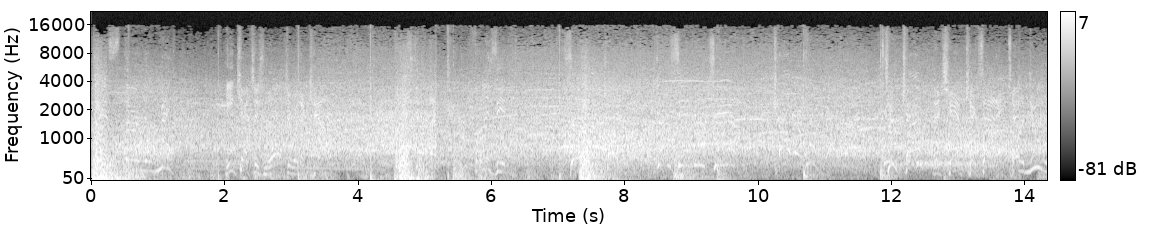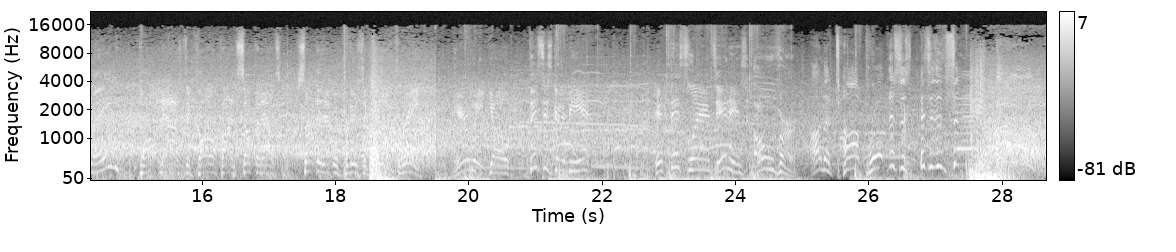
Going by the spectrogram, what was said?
This third will make. He catches Walter with a counter. Finds the. Gonna a new champ. Two count. The champ kicks out at. A new reign. Paul now has to call upon something else. Something that will produce a count of three. Here we go. This is going to be it. If this lands, it is over. On the top rope. This is this is insane. Oh.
